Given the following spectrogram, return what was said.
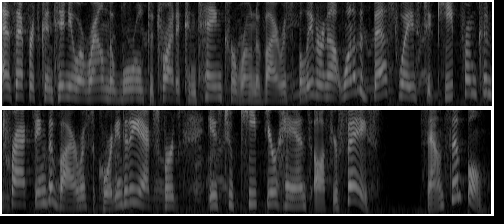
As efforts continue around the world to try to contain coronavirus, believe it or not, one of the best ways to keep from contracting the virus, according to the experts, is to keep your hands off your face. Sounds simple,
